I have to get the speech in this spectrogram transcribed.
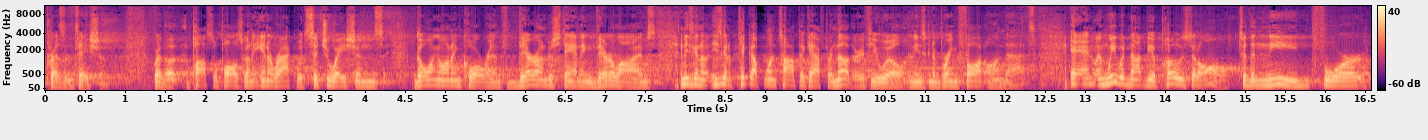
presentation where the Apostle Paul is going to interact with situations going on in Corinth, their understanding, their lives, and he's going to, he's going to pick up one topic after another, if you will, and he's going to bring thought on that. And, and we would not be opposed at all to the need for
